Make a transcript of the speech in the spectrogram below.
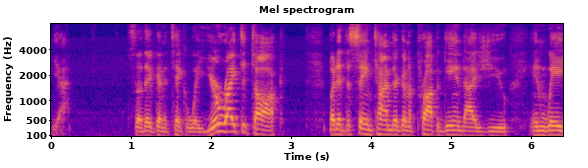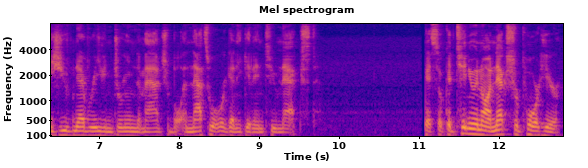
Yeah. So they're going to take away your right to talk, but at the same time, they're going to propagandize you in ways you've never even dreamed imaginable. And that's what we're going to get into next. Okay, so continuing on, next report here.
